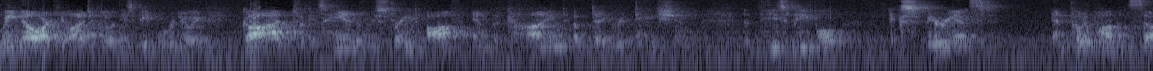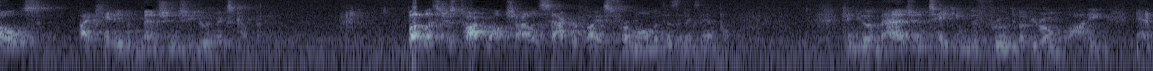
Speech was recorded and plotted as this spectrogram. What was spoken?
We know archaeologically what these people were doing. God took his hand of restraint off, and the kind of degradation that these people experienced and put upon themselves, I can't even mention to you in mixed company. But let's just talk about child sacrifice for a moment as an example. Can you imagine taking the fruit of your own body and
